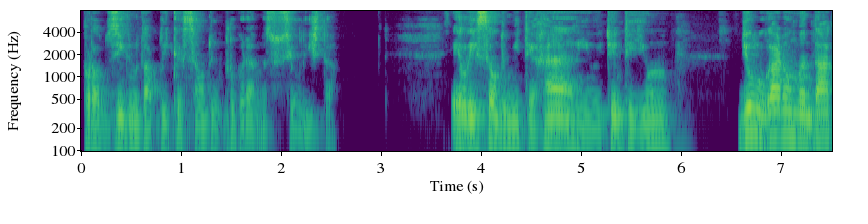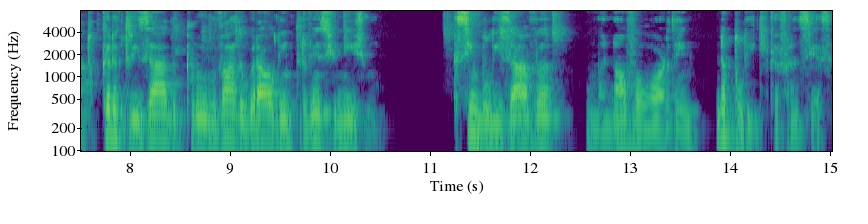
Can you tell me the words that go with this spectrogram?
para o designo da aplicação de um programa socialista. A eleição de Mitterrand em 81 deu lugar a um mandato caracterizado por um elevado grau de intervencionismo, que simbolizava uma nova ordem na política francesa.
